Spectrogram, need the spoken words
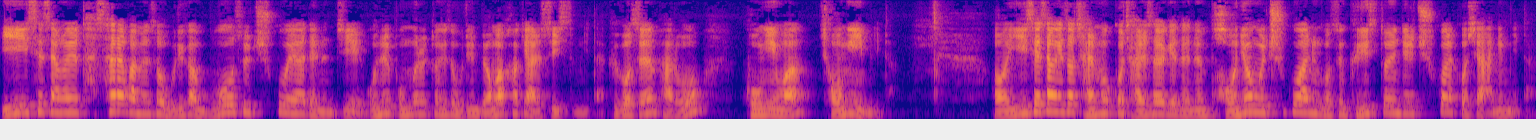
이 세상을 다 살아가면서 우리가 무엇을 추구해야 되는지 오늘 본문을 통해서 우리는 명확하게 알 수 있습니다. 그것은 바로 공의와 정의입니다. 어, 이 세상에서 잘 먹고 잘 살게 되는 번영을 추구하는 것은 그리스도인들이 추구할 것이 아닙니다.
